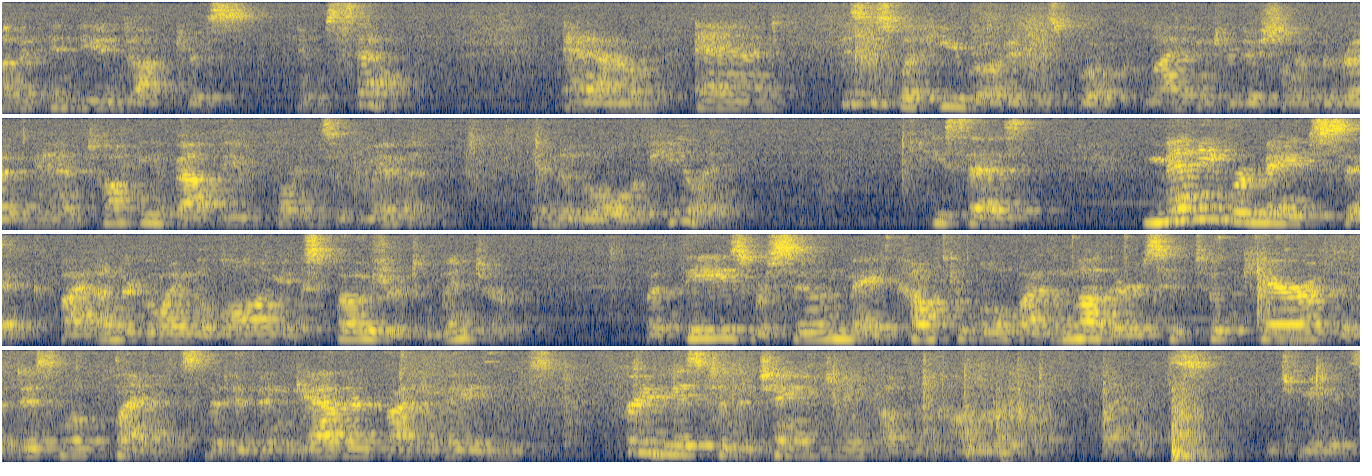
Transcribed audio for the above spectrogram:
of an Indian doctress himself. Um, and this is what he wrote in his book, Life and Tradition of the Red Man, talking about the importance of women in the role of healing. He says, Many were made sick by undergoing the long exposure to winter, but these were soon made comfortable by the mothers who took care of the medicinal plants that had been gathered by the maidens previous to the changing of the color of means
